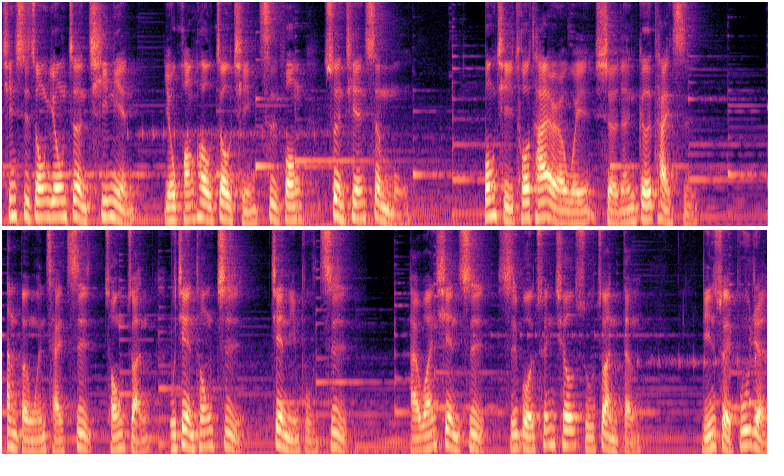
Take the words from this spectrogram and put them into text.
清世宗雍正七年，由皇后奏请赐封顺天圣母，封其脱胎儿为舍人哥太子。按本文采自重转福建通志、建宁府志、台湾县志、十国春秋俗传等。临水夫人，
